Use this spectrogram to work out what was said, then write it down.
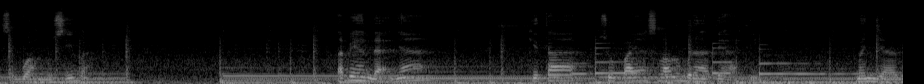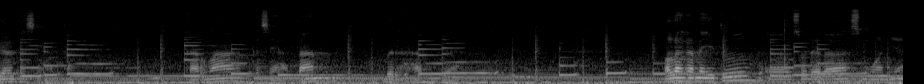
sebuah musibah. Tapi hendaknya kita supaya selalu berhati-hati menjaga kesehatan. Karena kesehatan berharga. Oleh karena itu, eh, saudara semuanya,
